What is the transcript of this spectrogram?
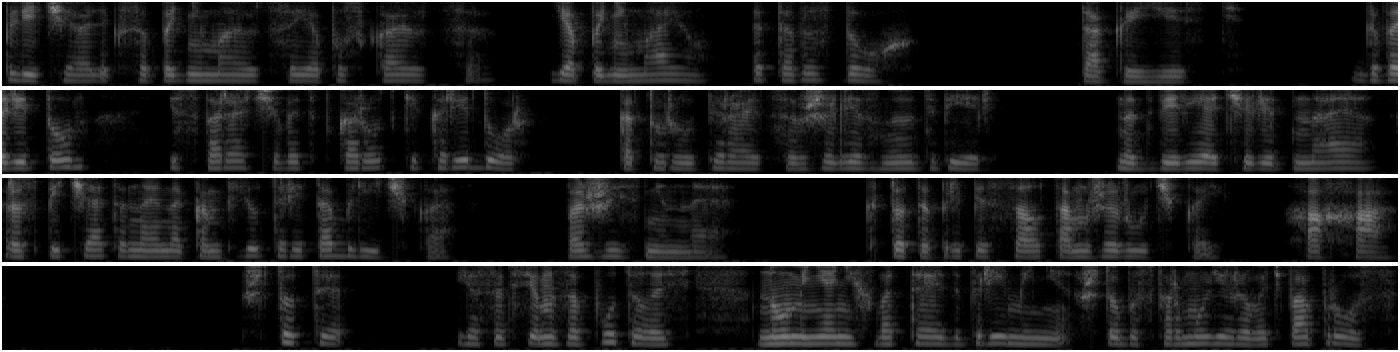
Плечи Алекса поднимаются и опускаются. Я понимаю, это вздох. «Так и есть», — говорит он и сворачивает в короткий коридор, который упирается в железную дверь. На двери очередная, распечатанная на компьютере табличка. Пожизненная. Кто-то приписал там же ручкой. Ха-ха. «Что ты...» Я совсем запуталась, но у меня не хватает времени, чтобы сформулировать вопрос.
